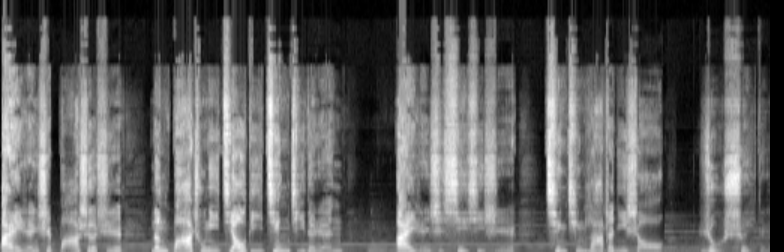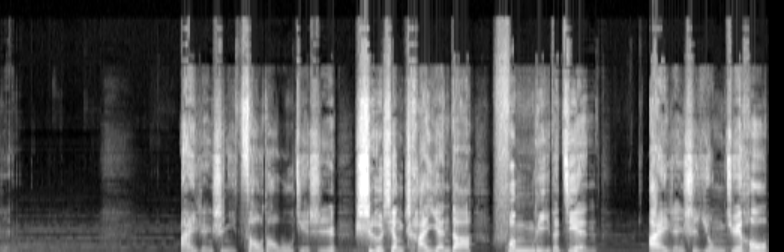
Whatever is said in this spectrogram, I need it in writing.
爱人是跋涉时能拔出你脚底荆棘的人；爱人是歇息时轻轻拉着你手入睡的人。爱人是你遭到误解时射向谗言的锋利的剑，爱人是永绝后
